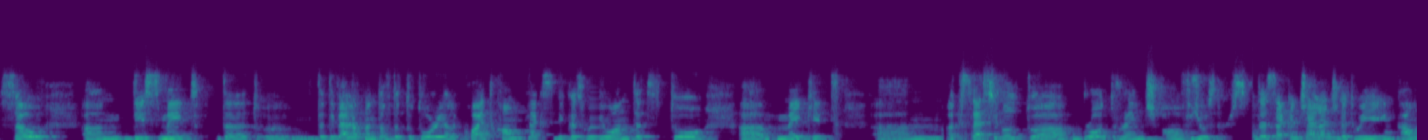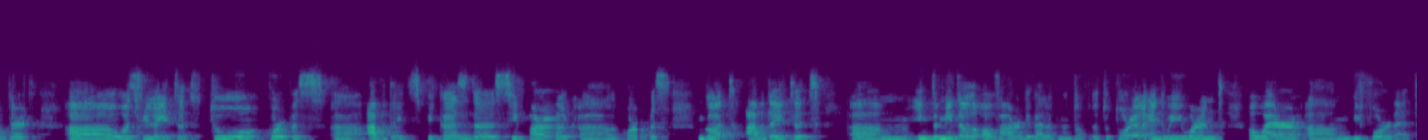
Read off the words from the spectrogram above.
So um, this made the, uh, the development of the tutorial quite complex because we wanted to uh, make it um, accessible to a broad range of users. The second challenge that we encountered uh, was related to corpus uh, updates because the siParl uh, corpus got updated um, in the middle of our development of the tutorial and we weren't aware um, before that.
